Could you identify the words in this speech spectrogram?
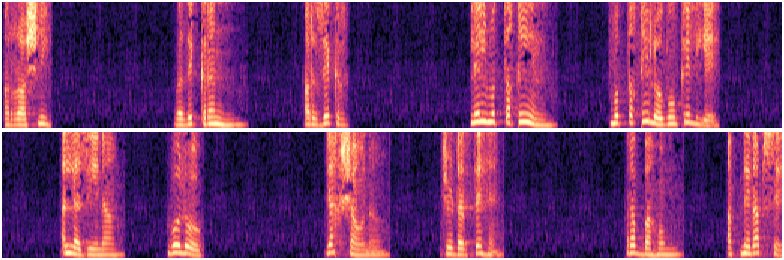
اور روشنی۔ و ذکرن اور ذکر۔ للمتقین، متقی لوگوں کے لیے۔ اللہ زینا وہ لوگ یکشونا جو ڈرتے ہیں۔ رب اپنے رب سے۔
